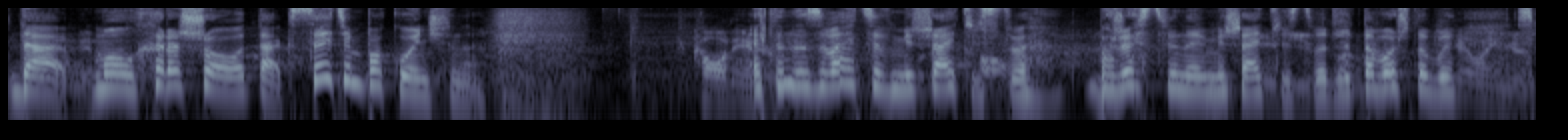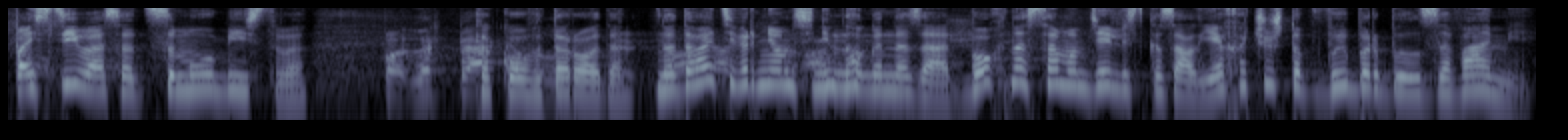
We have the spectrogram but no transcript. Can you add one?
Да, мол, хорошо, вот так, с этим покончено. Это называется вмешательство, божественное вмешательство, для того, чтобы спасти вас от самоубийства какого-то рода. Но давайте вернемся немного назад. Бог на самом деле сказал, я хочу, чтобы выбор был за вами.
